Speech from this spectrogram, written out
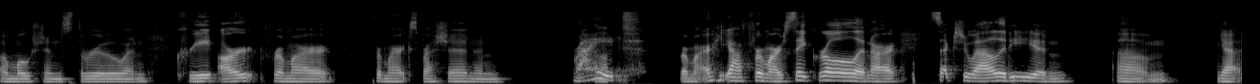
emotions through and create art from our from our expression and Right. from our yeah from our sacral and our sexuality and um yeah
